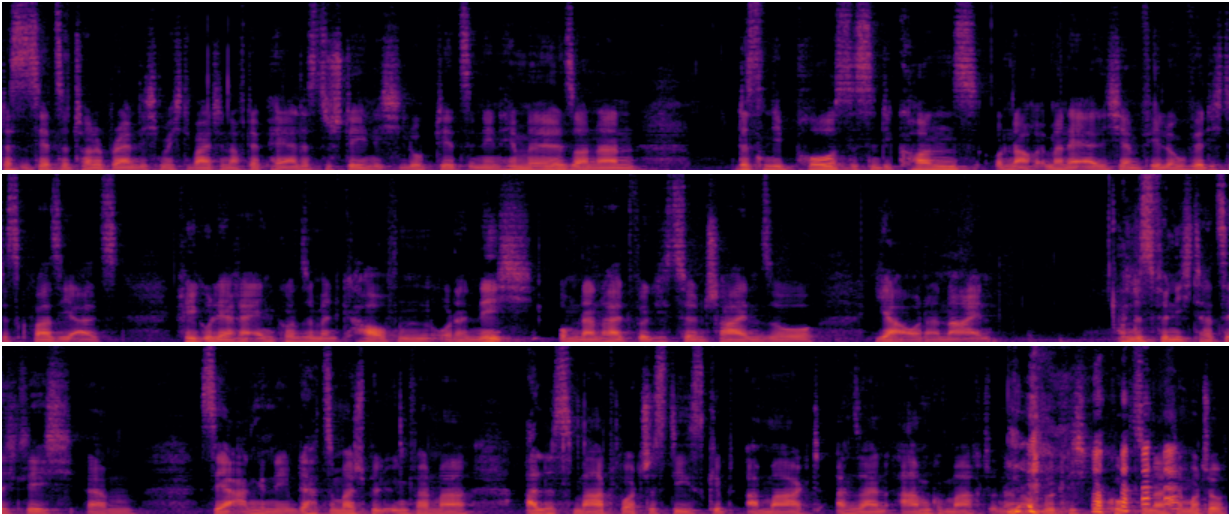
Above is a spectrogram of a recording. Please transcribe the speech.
das ist jetzt eine tolle Brand, ich möchte weiterhin auf der PR-Liste stehen, ich lobe die jetzt in den Himmel, sondern das sind die Pros, das sind die Cons und auch immer eine ehrliche Empfehlung, würde ich das quasi als regulärer Endkonsument kaufen oder nicht, um dann halt wirklich zu entscheiden, so ja oder nein. Und das finde ich tatsächlich ähm, sehr angenehm. Der hat zum Beispiel irgendwann mal alle Smartwatches, die es gibt, am Markt an seinen Arm gemacht und dann auch wirklich geguckt, so nach dem Motto,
